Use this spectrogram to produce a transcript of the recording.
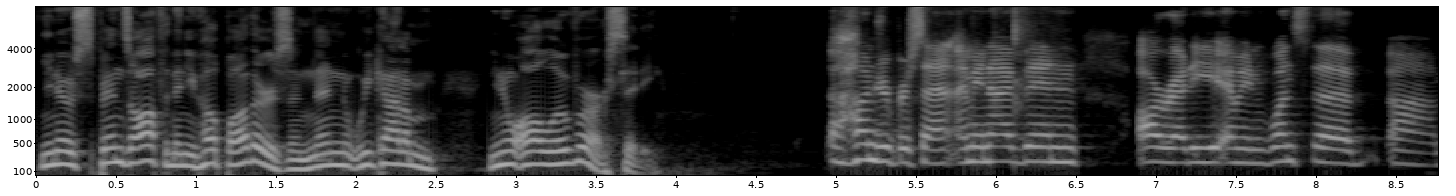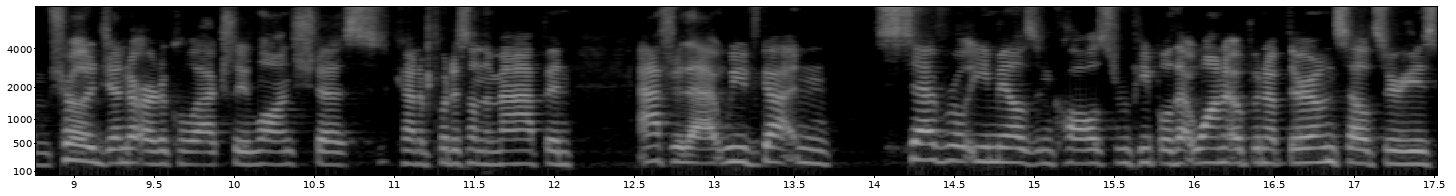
you know spins off, and then you help others, and then we got them, you know, all over our city. A hundred percent. I mean, I've been already. I mean, once the um, Charlotte Agenda article actually launched us, kind of put us on the map, and after that, we've gotten several emails and calls from people that want to open up their own seltzeries.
